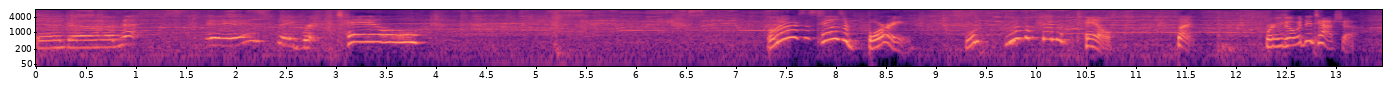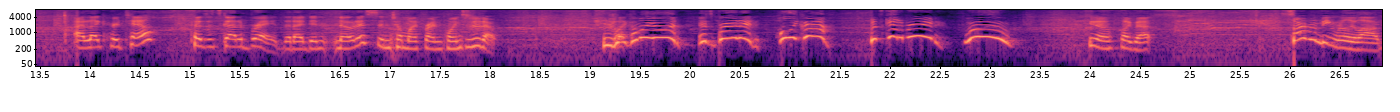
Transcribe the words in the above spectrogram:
And uh, next is favorite tail. Well, my horse's tails are boring. Who has a favorite tail? Fine. We're gonna go with Natasha. I like her tail because it's got a braid that I didn't notice until my friend pointed it out. She was like, oh my god, it's braided! Holy crap! It's got a braid! Woo! You know, like that. Sorry I'm being really loud,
